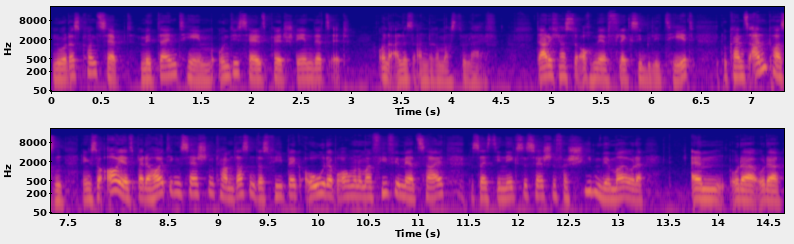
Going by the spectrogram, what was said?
nur das Konzept mit deinen Themen und die Salespage stehen, that's it. Und alles andere machst du live. Dadurch hast du auch mehr Flexibilität. Du kannst anpassen. Denkst du, oh, jetzt bei der heutigen Session kam das und das Feedback. Oh, da brauchen wir nochmal viel, viel mehr Zeit. Das heißt, die nächste Session verschieben wir mal oder, ähm, oder, oder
